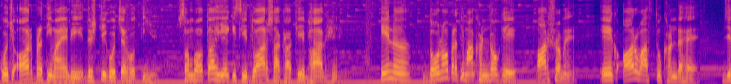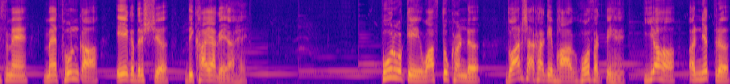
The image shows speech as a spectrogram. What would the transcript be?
कुछ और प्रतिमाएँ भी दृष्टिगोचर होती हैं। संभवतः ये किसी द्वार शाखा के भाग हैं। इन दोनों प्रतिमा खंडों के पार्श्व में एक और वास्तुखंड है, जिसमें मैथुन का एक दृश्य दिखाया गया है। पूर्व के वास्तुखंड द्वार शाखा के भाग हो सकते हैं। यह अन्यत्र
